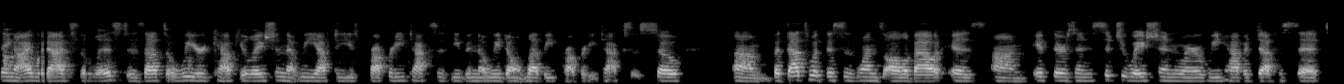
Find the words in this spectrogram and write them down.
thing I would add to the list is that's a weird calculation that we have to use property taxes even though we don't levy property taxes. So, um, but that's what this is one's all about is um, if there's a situation where we have a deficit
